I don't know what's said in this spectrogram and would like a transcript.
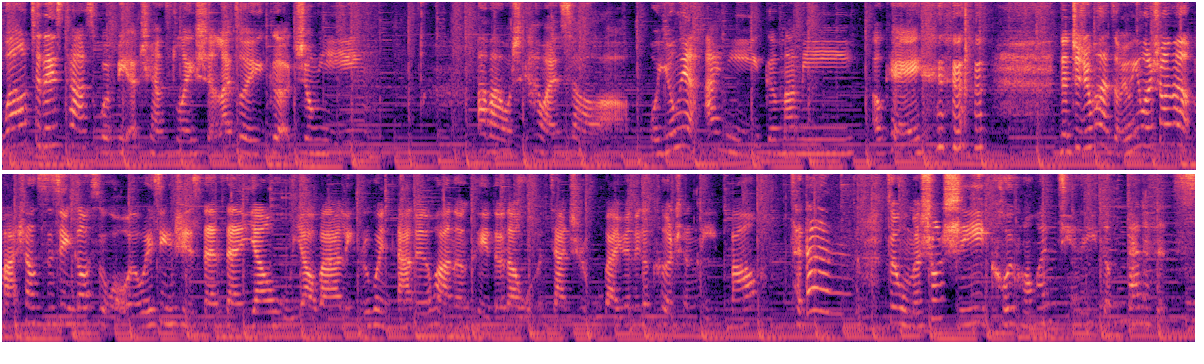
Well, today's task would be a translation. 来做一个中译英。爸爸，我是开玩笑了，我永远爱你跟妈咪。OK， 那这句话怎么用英文说呢？马上私信告诉我，我的微信是三三幺五幺八零。如果你答对的话呢，可以得到我们价值五百元的一个课程礼包彩蛋，作为我们双十一口语狂欢节的一个 benefits。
